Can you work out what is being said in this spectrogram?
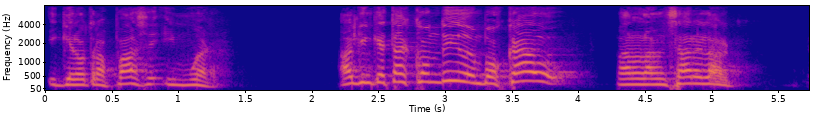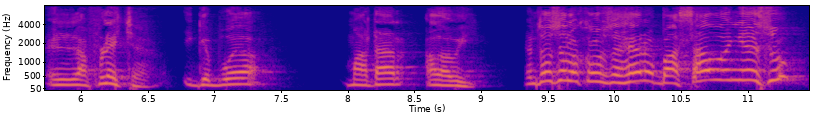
y que lo traspase y muera. Alguien que está escondido, emboscado para lanzar el arco, en la flecha y que pueda matar a David. Entonces los consejeros, basados en eso,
